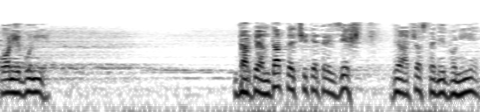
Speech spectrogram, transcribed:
o nebunie. Dar de îndată ce te trezești din această nebunie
